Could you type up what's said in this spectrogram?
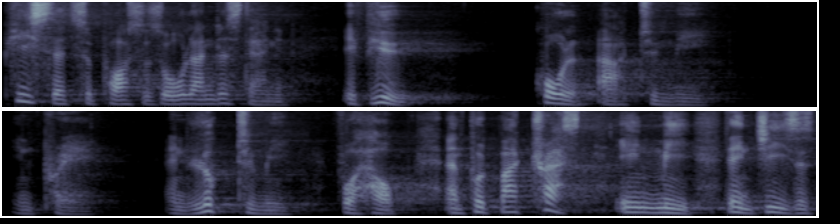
peace that surpasses all understanding. If you call out to me in prayer and look to me for help and put my trust in me, then Jesus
